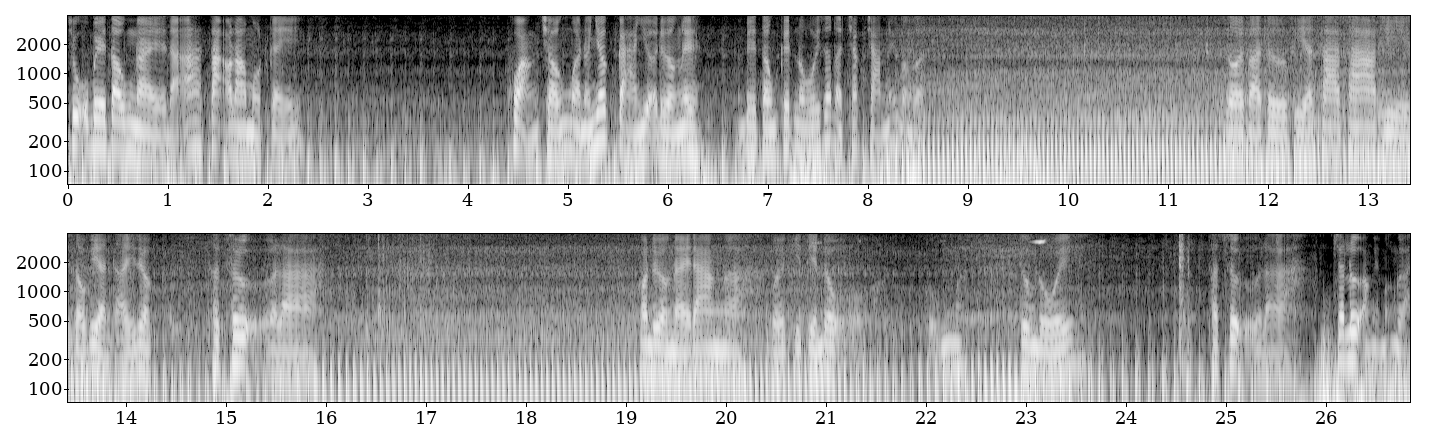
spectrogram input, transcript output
trụ bê tông này đã tạo ra một cái khoảng trống mà nó nhấc cả nhựa đường lên, bê tông kết nối rất là chắc chắn đấy mọi người rồi và từ phía xa xa thì dấu biển thấy được thật sự là con đường này đang à, với cái tiến độ cũng tương đối thật sự là chất lượng đấy mọi người.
